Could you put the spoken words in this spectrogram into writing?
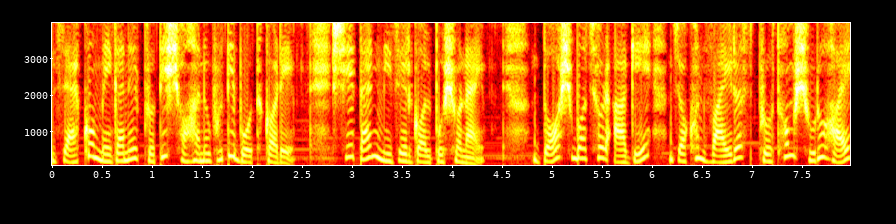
জ্যাকো মেগানের প্রতি সহানুভূতি বোধ করে। সে তার নিজের গল্প শোনায়। দশ বছর আগে যখন ভাইরাস প্রথম শুরু হয়,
